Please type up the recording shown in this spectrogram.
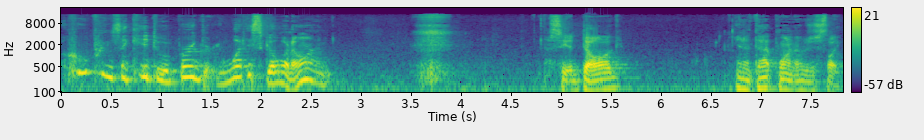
who brings a kid to a burglary? What is going on? I see a dog. And at that point, I was just like,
